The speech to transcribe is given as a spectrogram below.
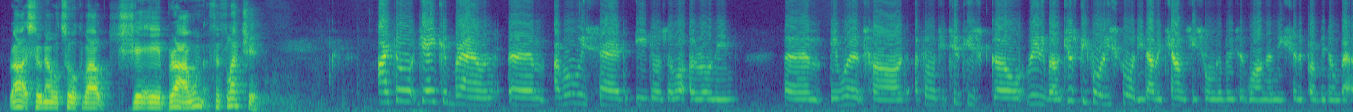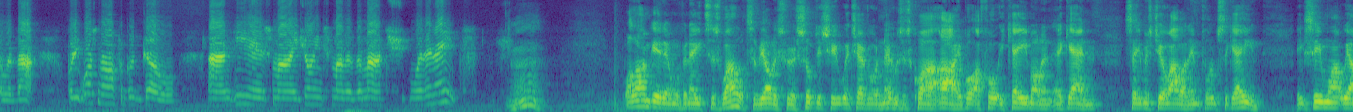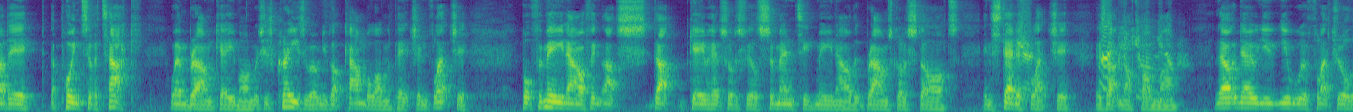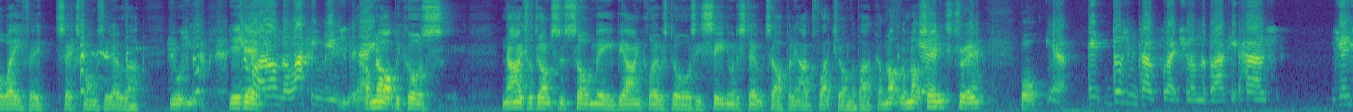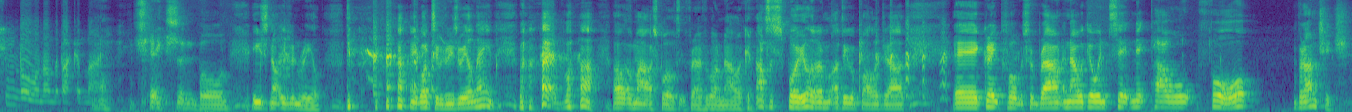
Right, so now we'll talk about J. Brown for Fletcher. I thought Jacob Brown, um, I've always said he does a lot of running. Um, he works hard. I thought he took his goal really well. Just before he scored, he'd had a chance. He swung a boot at one, and he should have probably done better with that. But it wasn't half a good goal. And he is my joint man of the match with an eight. Ah. Well, I'm getting in with an eight as well, to be honest, for a substitute, which everyone knows is quite high. But I thought he came on and again, same as Joe Allen, influenced the game. It seemed like we had a, a point of attack when Brown came on, which is crazy when you've got Campbell on the pitch and Fletcher. But for me now, I think that's that game against Huddersfield cemented me now that Brown's got to start instead of Yeah. Fletcher as I that knock on man. No, no, you you were Fletcher all the way for six months. You know that. You you, you You did. are on the laughing juice today. I'm not because Nigel Johnson's told me behind closed doors he's seen you in a Stoke top and it had Fletcher on the back. I'm not. I'm not Yeah, saying it's true, yeah. but Yeah, it doesn't have Fletcher on the back. It has Jason Bourne on the back of mine. Jason Bourne, he's not even real. he wasn't even his real name. oh, I might have spoilt it for everyone now. That's a spoiler. I do apologise. uh, great performance from Brown, and now we go into Nick Powell for Vrancic.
